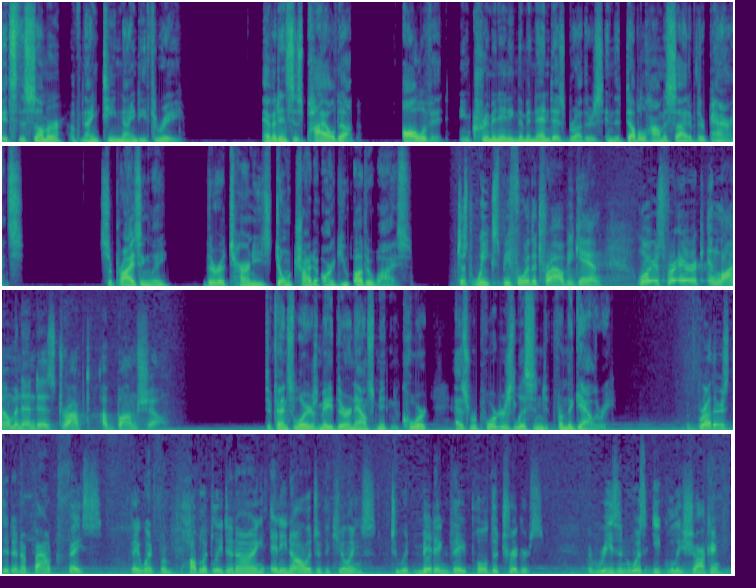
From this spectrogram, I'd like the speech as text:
It's the summer of 1993. Evidence is piled up, all of it incriminating the Menendez brothers in the double homicide of their parents. Surprisingly, their attorneys don't try to argue otherwise. Just weeks before the trial began, lawyers for Erik and Lyle Menendez dropped a bombshell. Defense lawyers made their announcement in court as reporters listened from the gallery. The brothers did an about face. They went from publicly denying any knowledge of the killings to admitting they pulled the triggers. The reason was equally shocking.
